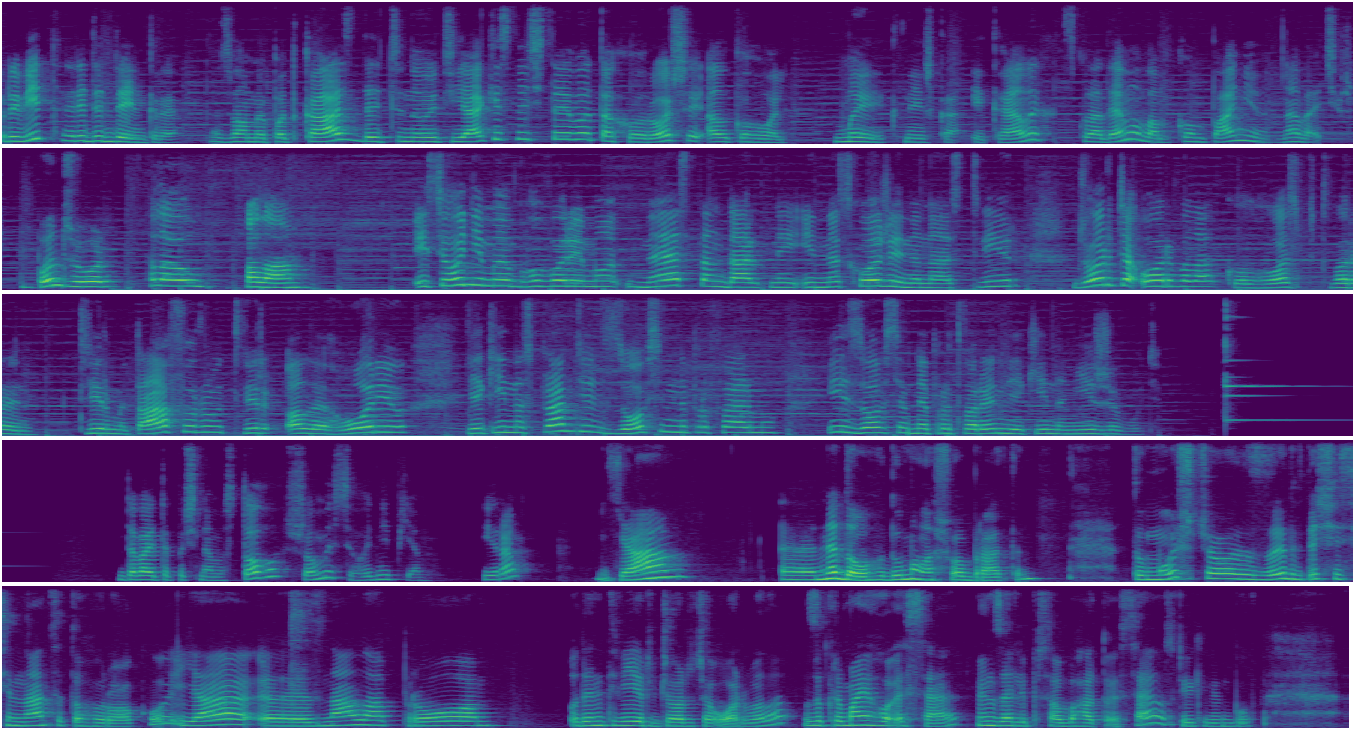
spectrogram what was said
Привіт, рідендинкери! З вами подкаст, де цінують якісне чтиво та хороший алкоголь. Ми, книжка і келих, складемо вам компанію на вечір. Бонжур! Hello! Ола! І сьогодні ми обговорюємо нестандартний і не схожий на нас твір Джорджа Орвела Колгосп тварин. Твір метафору, твір алегорію, який насправді зовсім не про ферму і зовсім не про тварин, які на ній живуть. Давайте почнемо з того, що ми сьогодні п'ємо. Іра? Я е, недовго думала, що обрати, тому що з 2017 року я е, знала про один твір Джорджа Орвела, зокрема його есе. Він взагалі писав багато есе, оскільки він був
